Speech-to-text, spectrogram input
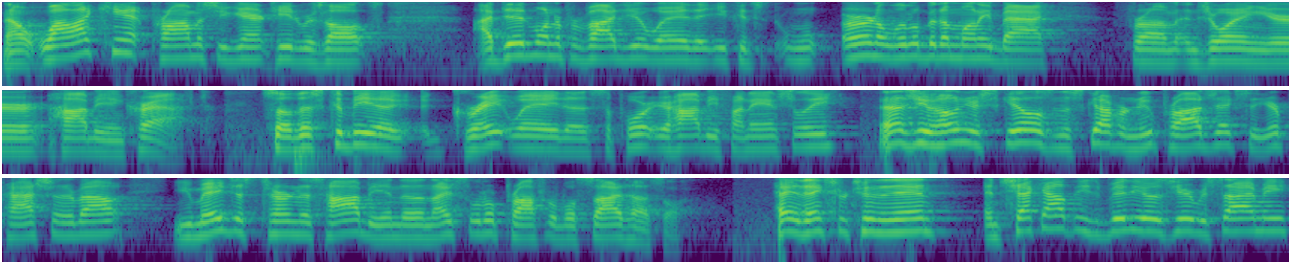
now while i can't promise you guaranteed results i did want to provide you a way that you could earn a little bit of money back from enjoying your hobby and craft so this could be a great way to support your hobby financially. As you hone your skills and discover new projects that you're passionate about, you may just turn this hobby into a nice little profitable side hustle. Hey, thanks for tuning in and check out these videos here beside me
